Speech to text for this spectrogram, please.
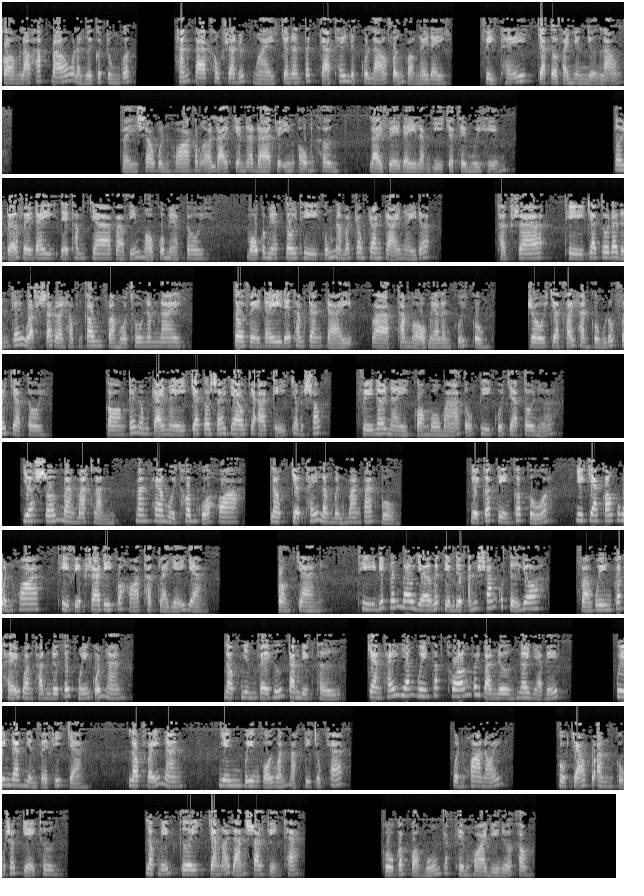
Còn lão hắc báo là người của Trung Quốc. Hắn ta không ra nước ngoài cho nên tất cả thế lực của lão vẫn còn nơi đây. Vì thế, cha tôi phải nhân nhượng lão. Vậy sao Quỳnh Hoa không ở lại Canada cho yên ổn hơn, lại về đây làm gì cho thêm nguy hiểm? Tôi trở về đây để thăm cha và viếng mộ của mẹ tôi. Mộ của mẹ tôi thì cũng nằm ở trong trang trại này đó. Thật ra thì cha tôi đã định kế hoạch sẽ rời Hồng Kông vào mùa thu năm nay. Tôi về đây để thăm trang trại và thăm mộ mẹ lần cuối cùng rồi cha khởi hành cùng lúc với cha tôi. Còn cái nông trại này cha tôi sẽ giao cho A Kỷ chăm sóc, vì nơi này còn mồ mã tổ tiên của cha tôi nữa. Gió sớm mang mát lạnh, mang theo mùi thơm của hoa, Lộc chợt thấy lòng mình mang bát buồn. Người có tiền có của, như cha con của Quỳnh Hoa, thì việc ra đi của họ thật là dễ dàng. Còn chàng, thì biết đến bao giờ mới tìm được ánh sáng của tự do? Và Quyên có thể hoàn thành được ước nguyện của nàng. Lộc nhìn về hướng căn biệt thự, chàng thấy dáng Quyên thấp thoáng với bà nương nơi nhà bếp. Quyên đang nhìn về phía chàng. Lộc vẫy nàng, nhưng Quyên vội ngoảnh mặt đi chỗ khác. Quỳnh Hoa nói, cô cháu của anh cũng rất dễ thương. Lộc mỉm cười, chàng nói lãng sang chuyện khác. Cô có còn muốn cắt thêm hoa gì nữa không?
